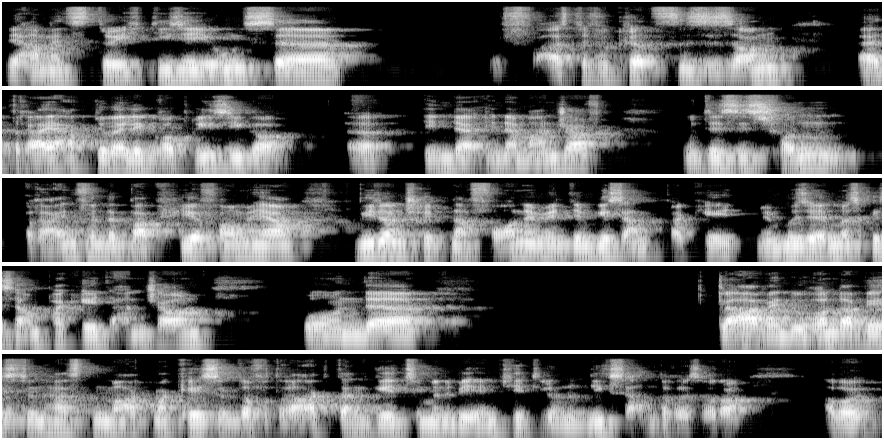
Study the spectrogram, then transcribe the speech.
wir haben jetzt durch diese Jungs äh, aus der verkürzten Saison äh, drei aktuelle Grand Prix-Sieger äh, in, der, in der Mannschaft. Und das ist schon rein von der Papierform her wieder ein Schritt nach vorne mit dem Gesamtpaket. Man muss ja immer das Gesamtpaket anschauen. Und äh, Klar, wenn du Honda bist und hast einen Marc Marquez unter Vertrag, dann geht es um einen WM-Titel und um nichts anderes, oder? Aber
